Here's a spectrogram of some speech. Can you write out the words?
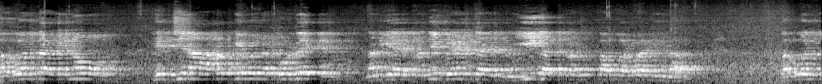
ಭಗವಂತ ಇನ್ನೂ ಹೆಚ್ಚಿನ ಆರೋಗ್ಯವನ್ನು ಕೊಡಬೇಕು. ನನಗೆ ಪ್ರದೀಪ್ ಹೇಳ್ತಾ ಇದ್ರು, ಈಗ ಸ್ವಲ್ಪ ಪರವಾಗಿಲ್ಲ. ಭಗವಂತ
